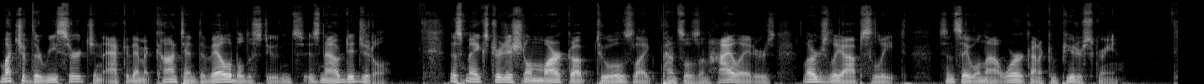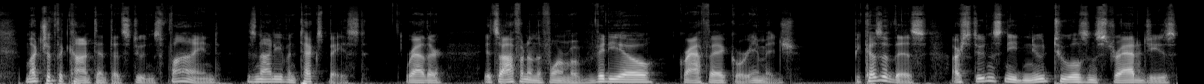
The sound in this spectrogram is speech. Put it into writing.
Much of the research and academic content available to students is now digital. This makes traditional markup tools like pencils and highlighters largely obsolete, since they will not work on a computer screen. Much of the content that students find is not even text based. Rather, it's often in the form of video, graphic, or image. Because of this, our students need new tools and strategies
